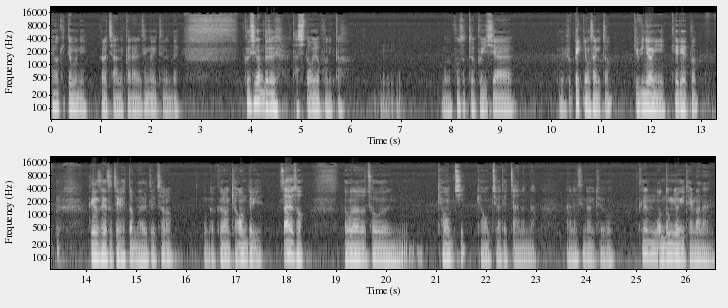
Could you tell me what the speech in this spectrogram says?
해왔기 때문에 그렇지 않을까라는 생각이 드는데 그 시간들을 다시 떠올려 보니까 음, 뭐 콘서트 VCR 그 흑백 영상 있죠? 규빈이 형이 캐리했던 그 영상에서 제가 했던 말들처럼 뭔가 그런 경험들이 쌓여서 너무나도 좋은 경험치? 경험치가 됐지 않았나 라는 생각이 들고 큰 원동력이 될 만한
